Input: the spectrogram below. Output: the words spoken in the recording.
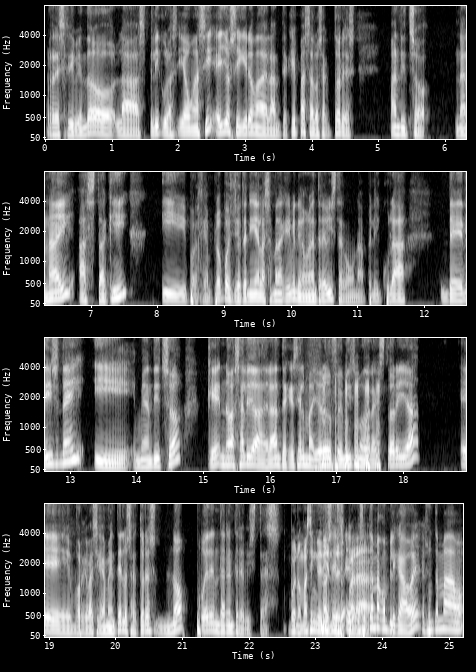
reescribiendo las películas. Y aún así, ellos siguieron adelante. ¿Qué pasa? Los actores han dicho, Nanay, hasta aquí y, por ejemplo, pues yo tenía la semana que viene una entrevista con una película de Disney y me han dicho que no ha salido adelante, que es el mayor eufemismo de la historia, eh, porque básicamente los actores no pueden dar entrevistas. Bueno, más ingredientes No sé, es, para... es un tema complicado, ¿eh? Es un tema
